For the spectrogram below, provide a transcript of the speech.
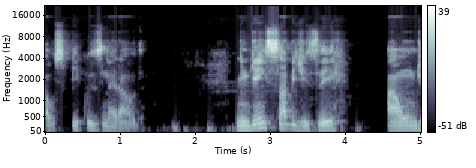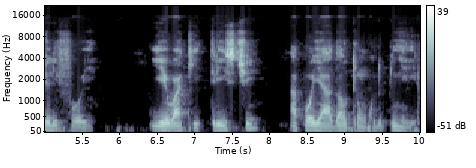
aos picos esmeralda. Ninguém sabe dizer aonde ele foi, e eu aqui triste, apoiado ao tronco do pinheiro.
